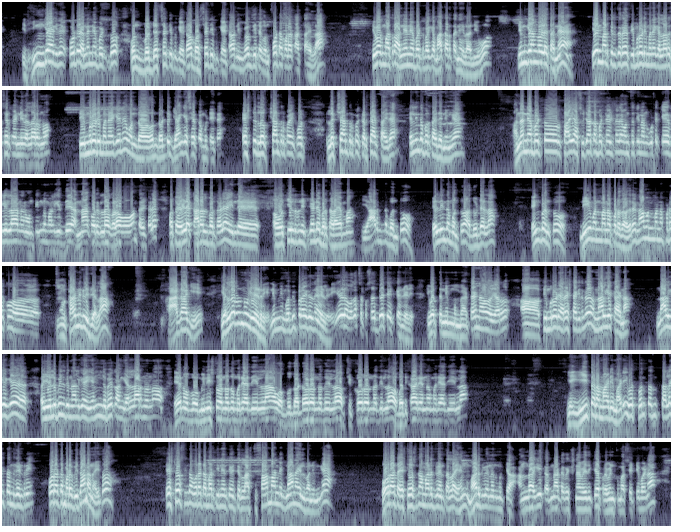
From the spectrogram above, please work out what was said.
ಇದು ಹಿಂಗೆ ಆಗಿದೆ. ಕೊಡ್ರಿ ಅನನ್ಯ ಬಟ್ಟು ಒಂದು ಡೆತ್ ಸರ್ಟಿಫಿಕೇಟೋ ಬರ್ತ್ ಸರ್ಟಿಫಿಕೇಟೋ ನಿಮ್ಮ ಯೋಗ್ಯತೆಗೆ ಒಂದು ಫೋಟೋ ಕೊಡಕ್ ಆಗ್ತಾ ಇಲ್ಲ. ಇವಾಗ ಮಾತ್ರ ಅನನ್ಯ ಭಟ್ ಬಗ್ಗೆ ಮಾತಾಡ್ತಾನೆ ಇಲ್ಲ ನೀವು. ನಿಮ್ಗೆ ಹಂಗ ಒಳ್ಳೆ ತಾನೆ? ಏನ್ ಮಾಡ್ತಿರ್ತಾರೆ? ತಿಮ್ರೋಡಿ ಮನೆಗೆ ಎಲ್ಲರೂ ಸೇರ್ಕೊಂಡು ನೀವೆಲ್ಲರೂ ತಿಮ್ರೋಡಿ ಮನೆಗೇನೆ ಒಂದು ಒಂದು ದೊಡ್ಡ ಗ್ಯಾಂಗೆ ಸೇರ್ಕೊಂಡ್ಬಿಟ್ಟೈತೆ. ಎಷ್ಟು ಲಕ್ಷಾಂತರ ರೂಪಾಯಿ ಕೊಟ್ ಲಕ್ಷಾಂತರ ರೂಪಾಯಿ ಖರ್ಚಾಗ್ತಾ ಇದೆ. ಎಲ್ಲಿಂದ ಬರ್ತಾ ಇದೆ ನಿಮಗೆ? ಅನನ್ಯ ಭಟ್ ಅವ್ರ ತಾಯಿ ಸುಜಾತ ಭಟ್ ಹೇಳ್ತಾಳೆ, ಒಂದ್ಸತಿ ನನ್ ಊಟಕ್ಕೆ ಇರ್ಲಿಲ್ಲ, ನಾನು ಒಂದ್ ತಿಂಗಳು ಮಲಗಿದ್ದೆ, ಅನ್ನ ಹಾಕೋರಿಲ್ಲ ಗಳೋ ಅಂತ ಹೇಳ್ತಾಳೆ. ಮತ್ತೆ ಒಳ್ಳೆ ಕಾರಲ್ಲಿ ಬರ್ತಾಳೆ, ಹಿಂದೆ ವಕೀಲರನ್ನ ಇಟ್ಕೊಂಡೇ ಬರ್ತಾಳೆ. ಅಮ್ಮ ಯಾರಿಂದ ಬಂತು? ಎಲ್ಲಿಂದ ಬಂತು? ಆ ದುಡ್ಡೆಲ್ಲ? ಹೆಂಗ್ ಬಂತು? ನೀವ್ ಅನುಮಾನ ಪಡೋದಾದ್ರೆ ನಾವ್ ಅನುಮಾನ ಪಡಕ್ಕೂ ಕಾರಣಗಳಿದೆಯಲ್ಲ? ಹಾಗಾಗಿ ಎಲ್ಲರೂ ಹೇಳ್ರಿ, ನಿಮ್ ನಿಮ್ ಅಭಿಪ್ರಾಯಗಳನ್ನ ಹೇಳ್ರಿ. ಹೇಳುವಾಗ ಸ್ವಲ್ಪ ಸಭ್ಯತೆ ಇಟ್ಕೊಂಡು ಹೇಳಿ ಇವತ್ತು ನಿಮ್ಮ ಮೆಟಣ್ಣ ಯಾರು ತಿಮ್ರೋಡಿ ಅರೆಸ್ಟ್ ಆಗಿದ್ರೆ ನಾಲ್ಗೆ ಕಾರಣ. ನಾಲ್ಗೆಗೆ ಎಲ್ಬಿಲ್ದ ನಾಲ್ಗೆ ಹೆಂಗ್ ಬೇಕೋ ಹಂಗೆ ಎಲ್ಲಾರನು ಏನೊಬ್ಬ ಮಿನಿಸ್ಟರ್ ಅನ್ನೋದು ಮರ್ಯಾದೆ ಇಲ್ಲ, ಒಬ್ಬ ದೊಡ್ಡವರು ಅನ್ನೋದು ಇಲ್ಲ, ಒಬ್ಬ ಚಿಕ್ಕವರು ಅನ್ನೋದಿಲ್ಲ ಒಬ್ಬ ಅಧಿಕಾರಿ ಅನ್ನೋ ಮರ್ಯಾದೆ ಇಲ್ಲ. ಈ- ಈ ತರ ಮಾಡಿ ಮಾಡಿ ಇವತ್ತು ಬಂದು ತಂದು ತಲೆಗೆ ತಂದ್ಕೊಂಡ್ರಿ. ಹೋರಾಟ ಮಾಡೋ ವಿಧಾನನ ಇದು? ಎಷ್ಟು ವರ್ಷದಿಂದ ಹೋರಾಟ ಮಾಡ್ತೀನಿ ಅಂತ ಹೇಳ್ತಿರಲ್ಲ ಅಷ್ಟು ಸಾಮಾನ್ಯ ಜ್ಞಾನ ಇಲ್ವಾ ನಿಮ್ಗೆ? ಹೋರಾಟ ಎಷ್ಟು ವರ್ಷದ ಮಾಡಿದ್ವಿ ಅಂತಲ್ಲ, ಹೆಂಗ್ ಮಾಡಿದ್ವಿ ಅನ್ನೋದು ಮುಖ್ಯ. ಹಂಗಾಗಿ ಕರ್ನಾಟಕ ರಕ್ಷಣಾ ವೇದಿಕೆ ಪ್ರವೀಣ್ ಕುಮಾರ್ ಶೆಟ್ಟಿ ಬಣ್ಣ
